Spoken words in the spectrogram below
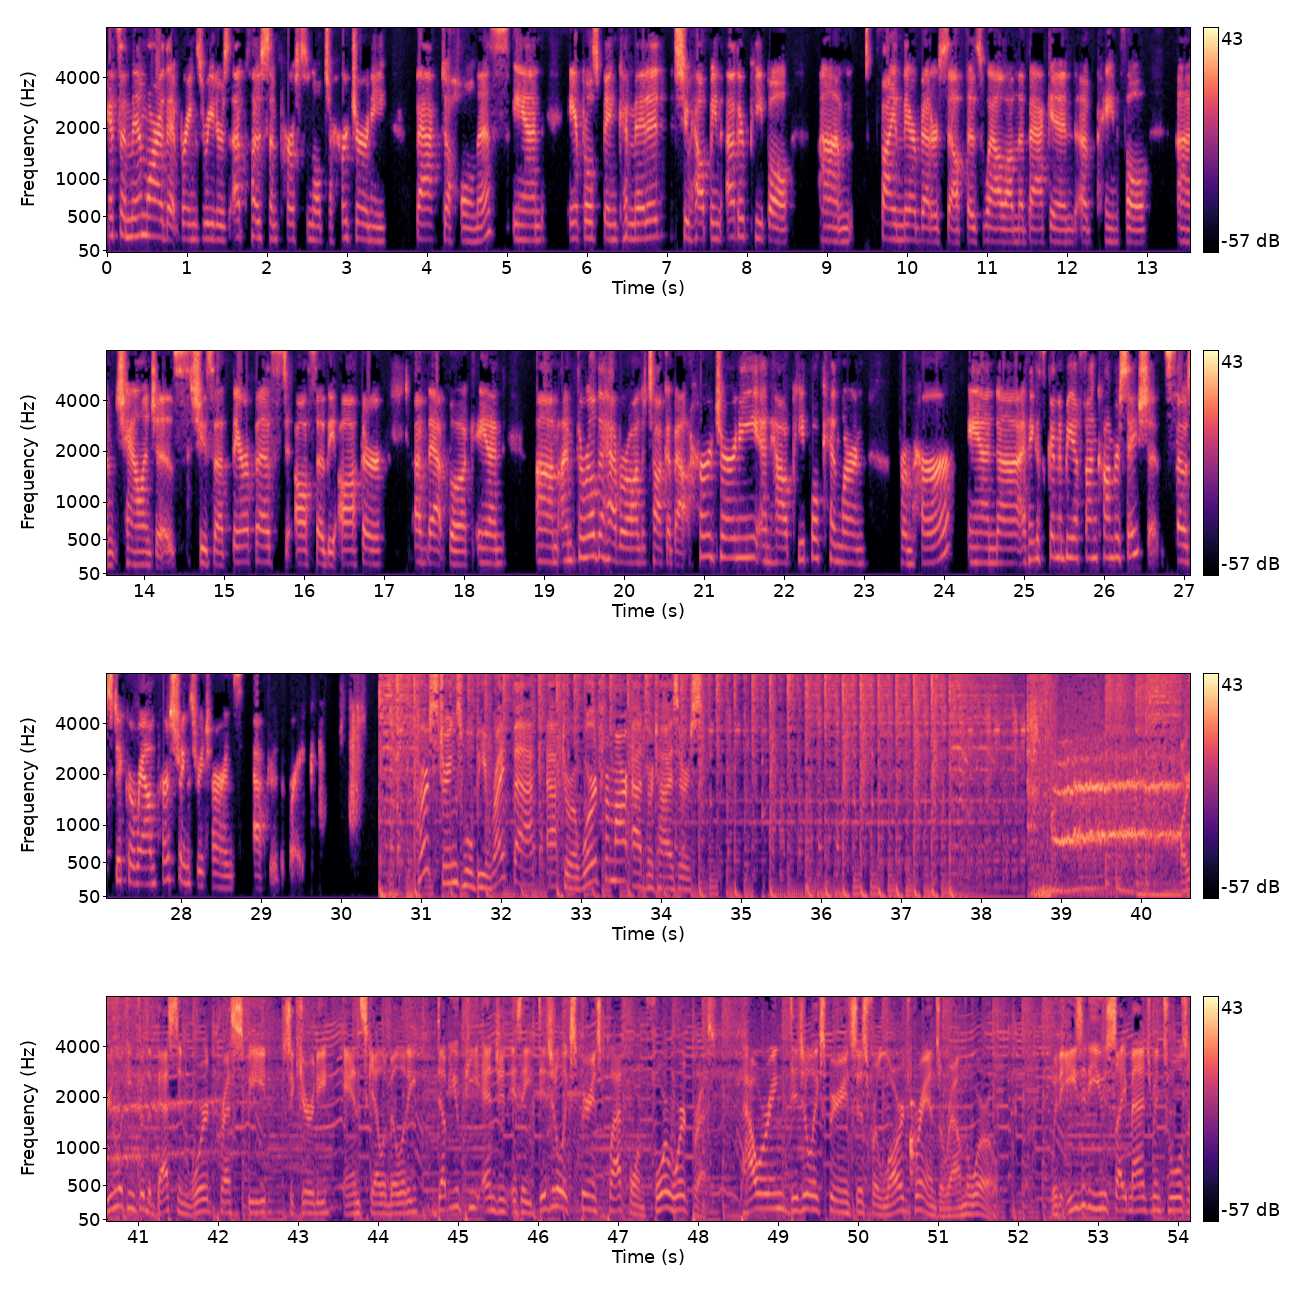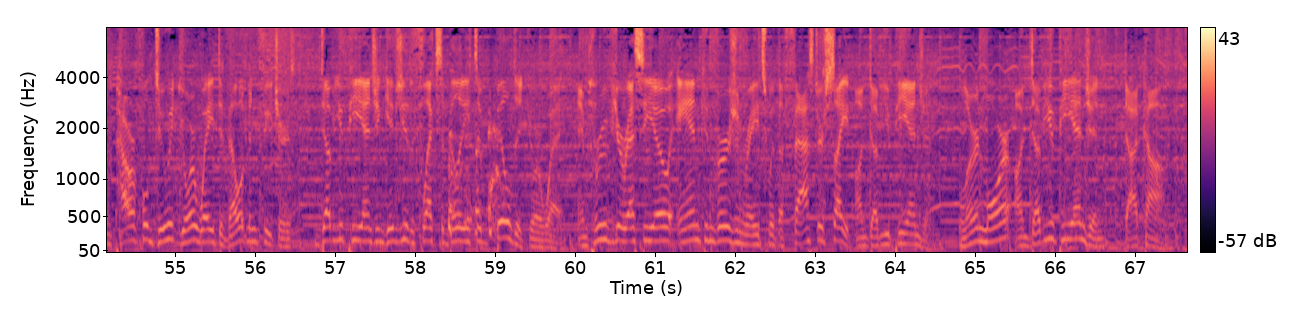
It's a memoir that brings readers up close and personal to her journey back to wholeness. And April's been committed to helping other people um, find their better self as well on the back end of painful um, challenges. She's a therapist, also the author of that book. And um, I'm thrilled to have her on to talk about her journey and how people can learn from her. And uh, I think it's going to be a fun conversation. So stick around. Purse Strings returns after the break. Purse Strings will be right back after a word from our advertisers. Are you looking for the best in WordPress speed, security, and scalability? WP Engine is a digital experience platform for WordPress, powering digital experiences for large brands around the world. With easy to use site management tools and powerful do it your way development features, WP Engine gives you the flexibility to build it your way. Improve your SEO and conversion rates with a faster site on WP Engine. Learn more on WPEngine.com.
